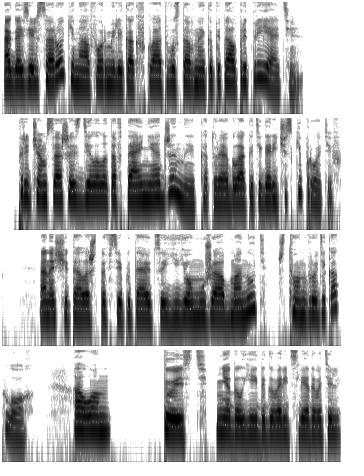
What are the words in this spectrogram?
А «Газель» Сорокина оформили как вклад в уставной капитал предприятия. Причем Саша сделал это втайне от жены, которая была категорически против. Она считала, что все пытаются ее мужа обмануть, что он вроде как лох. А он... То есть, не дал ей договорить следователь,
